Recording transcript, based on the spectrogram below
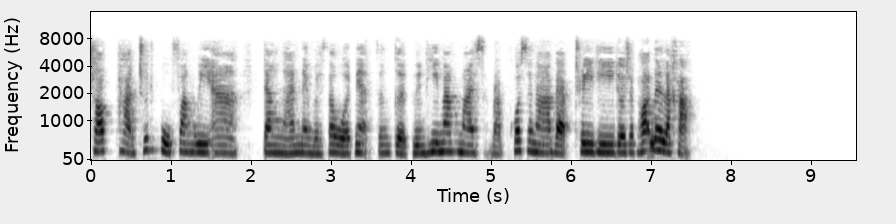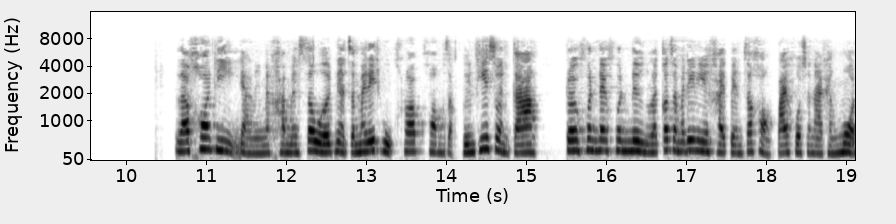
ช็อปผ่านชุดหูฟัง VR ดังนั้นใน m e t a w o r d เนี่ยจึงเกิดพื้นที่มากมายสำหรับโฆษณาแบบ 3D โดยเฉพาะเลยล่ะค่ะ แล้วข้อดีอีกอย่างหนึ่งนะคะ m e t a w o r d เนี่ยจะไม่ได้ถูกครอบครองจากพื้นที่ส่วนกลาง ดดยคนใดคนหนึ่งและก็จะไม่ได้มีใครเป็นเจ้าของป้ายโฆษณาทั้งหมด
